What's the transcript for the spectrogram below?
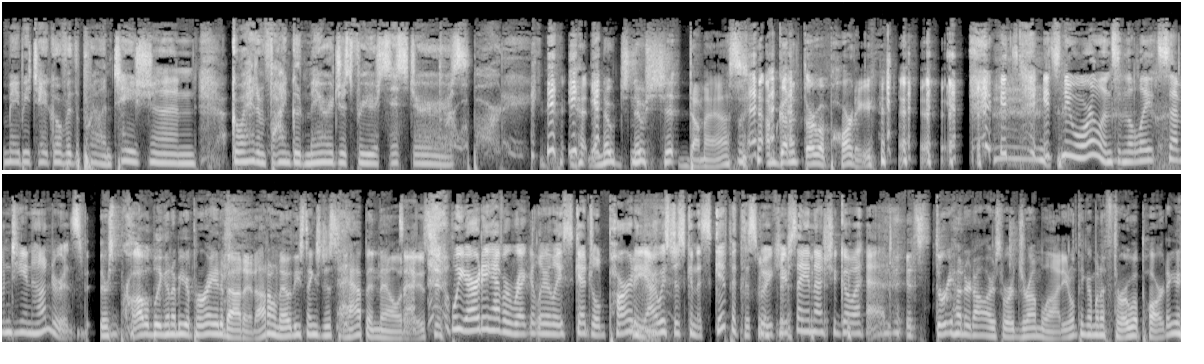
maybe take over the plantation. Go ahead and find good marriages for your sisters. Throw a Party. yeah, No, no shit, dumbass. I'm gonna throw a party. It's it's New Orleans in the late 1700s. There's probably gonna be a parade about it. I don't know. These things just happen nowadays. We already have a regularly scheduled party. I was just going to skip it this week. You're saying I should go ahead. It's three hundred dollars for a drum line. You don't think I'm gonna throw a party?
